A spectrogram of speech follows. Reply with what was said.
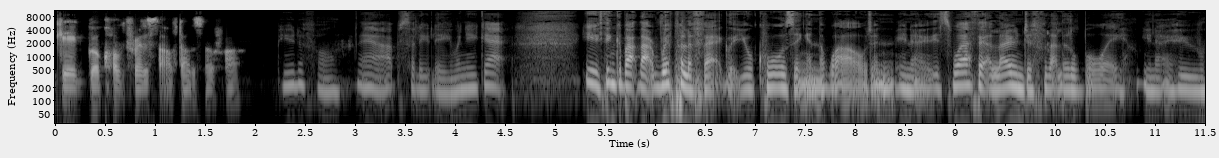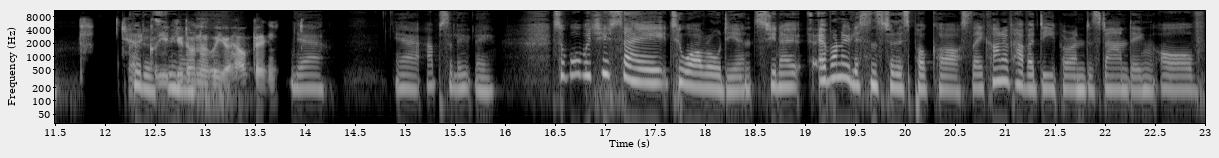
gig or conference that I've done so far. Beautiful. Yeah, absolutely. When you get you think about that ripple effect that you're causing in the world and you know, it's worth it alone just for that little boy, you know, who Yeah, Could have, you you know. don't know who you're helping. yeah. Yeah, absolutely. So what would you say to our audience? You know, everyone who listens to this podcast, they kind of have a deeper understanding of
